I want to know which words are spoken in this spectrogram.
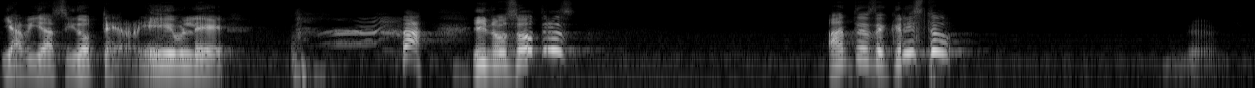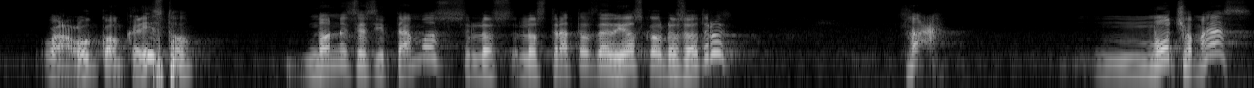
y había sido terrible. ¿Y nosotros? Antes de Cristo. O aún con Cristo. ¿No necesitamos los, los tratos de Dios con nosotros? Mucho más.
